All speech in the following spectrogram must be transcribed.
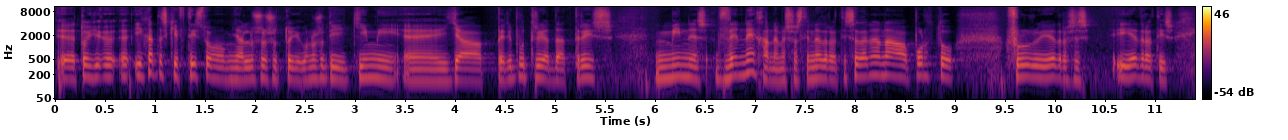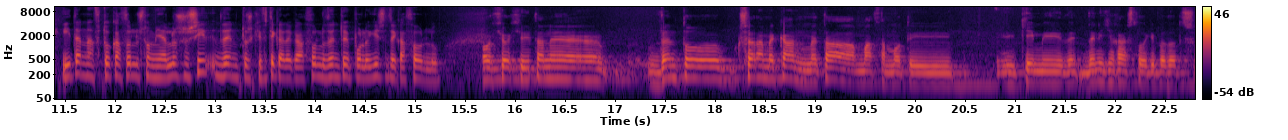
ε, το, ε, ε, είχατε σκεφτεί στο μυαλό σας ότι το γεγονός ότι η Κίμη ε, για περίπου 33 μήνες δεν έχανε μέσα στην έδρα της, ήταν ένα απόρθωτο φρούρο η έδρα, σας, η έδρα της. Ήταν αυτό καθόλου στο μυαλό σας ή δεν το σκεφτήκατε καθόλου, δεν το υπολογίσατε καθόλου; Όχι, όχι, ήταν, δεν το ξέραμε καν. Μετά μάθαμε ότι η Κίμη δεν είχε χάσει το γήπεδο της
